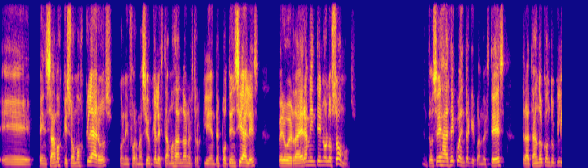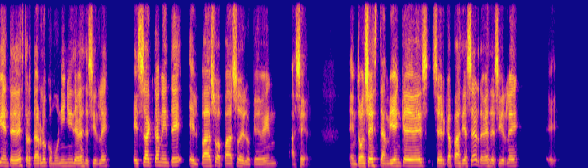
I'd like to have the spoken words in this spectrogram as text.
eh, pensamos que somos claros con la información que le estamos dando a nuestros clientes potenciales, pero verdaderamente no lo somos. Entonces, haz de cuenta que cuando estés tratando con tu cliente, debes tratarlo como un niño y debes decirle exactamente el paso a paso de lo que deben hacer. Entonces, también que debes ser capaz de hacer, debes decirle, eh,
